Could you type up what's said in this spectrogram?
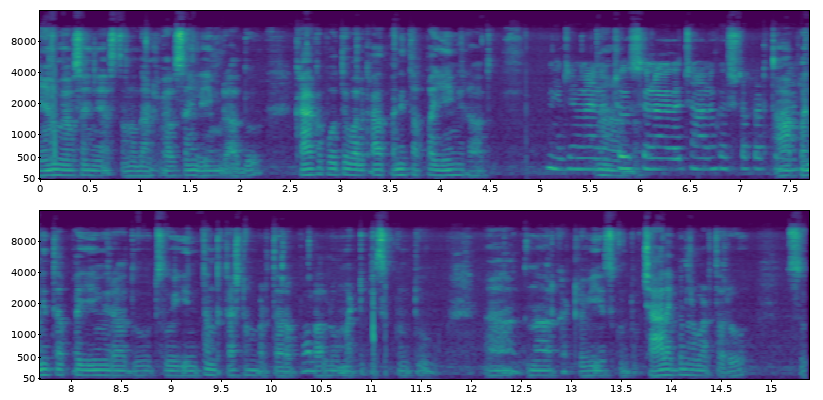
నేను వ్యవసాయం చేస్తాను దాంట్లో వ్యవసాయంలో ఏం రాదు. కాకపోతే వాళ్ళకి ఆ పని తప్ప ఏమీ రాదు. నిజమే అన్న చూస్తున్నా కదా చాలా ఆ పని తప్ప ఏమీ రాదు. సో ఎంతంత కష్టం పడతారో పొలాల్లో మట్టి పిసుకుంటూ నారు కట్లు వేసుకుంటూ చాలా ఇబ్బందులు పడతారు. సో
